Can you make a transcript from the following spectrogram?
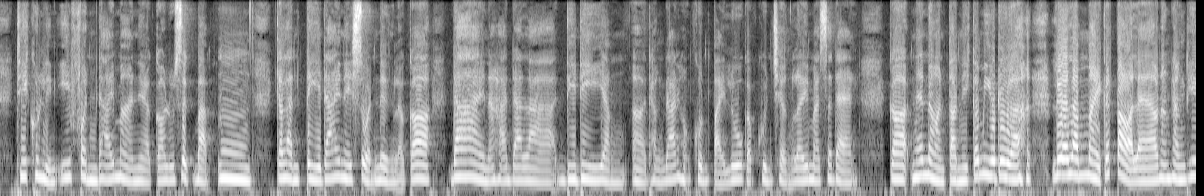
ๆ ที่คุณหลินอี้เฟินได้มาเนี่ยก็รู้สึกแบบอืมการันตีได้ในส่วนหนึ่งแล้วก็ได้นะคะ ดาราดีๆ อย่างทางด้านของคุณไปลูกกับคุณเฉิงเลยมาแสดง ก็แน่นอนตอนนี้ก็มีเรือ เรือลำใหม่ก็ต่อแล้วทั้งๆที่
